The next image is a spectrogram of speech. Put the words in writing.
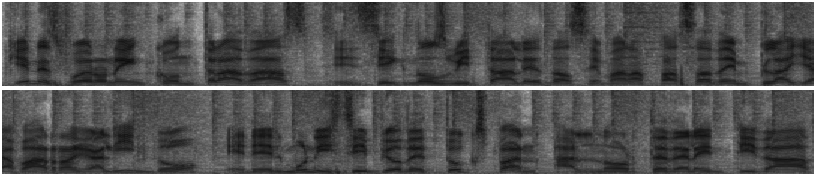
quienes fueron encontradas sin signos vitales la semana pasada en Playa Barra Galindo, en el municipio de Tuxpan, al norte de la entidad.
